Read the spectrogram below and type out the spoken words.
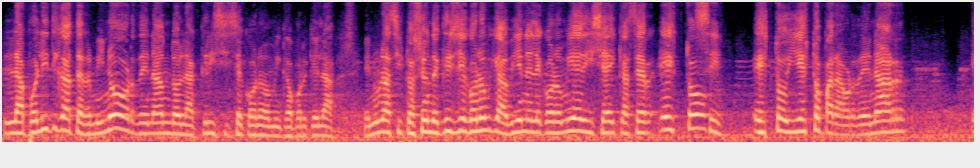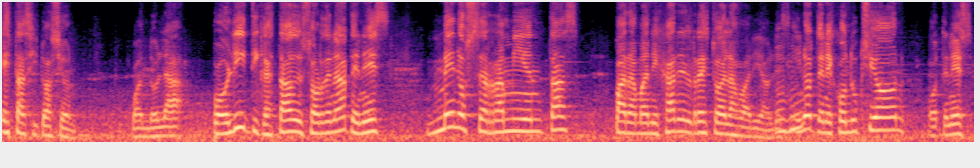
la política terminó ordenando la crisis económica, porque la, en una situación de crisis económica viene la economía y dice hay que hacer esto, esto y esto para ordenar esta situación. Cuando la política está desordenada, tenés menos herramientas para manejar el resto de las variables. Y no tenés conducción o tenés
